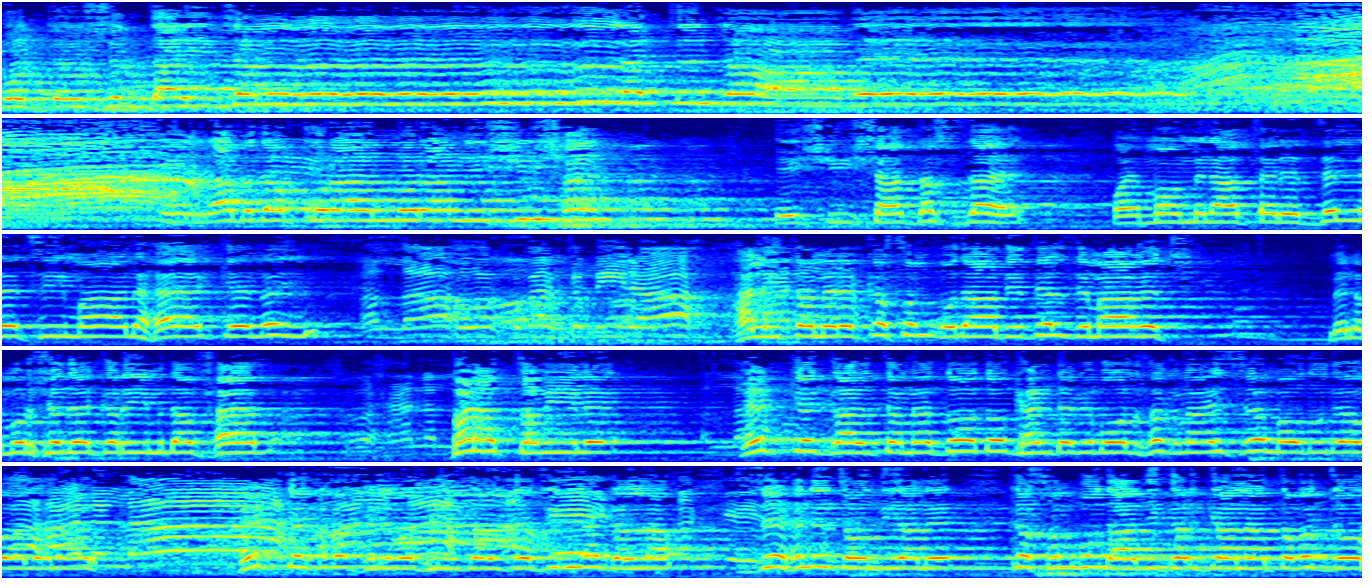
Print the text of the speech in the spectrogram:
وہ تو سدائی جنت جاوے۔ رب دا قرآن نورانی شیشہ ہے اے شیشہ دسدا ہے اوے مومنا تیرے دل چ ایمان ہے کہ نہیں؟ اللہ اکبر کبیرہ۔ حالی تو میرے قسم خدا دی دل دماغ وچ میرے مرشد کریم دا فیض سبحان اللہ۔ بڑا طویل ہے۔ ایک ایک گل تو میں دو دو گھنٹے بھی بول سکنا اس سے موضوع دے والے ایک ایک وکری وکری گل تے جڑیاں گلاں ذہن چوندیاں نے قسم خدا دی کر کے نا توجہ۔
